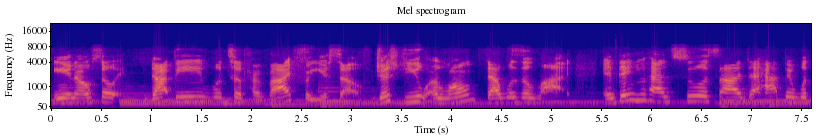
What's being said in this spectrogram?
You know, so not being able to provide for yourself, just you alone, that was a lot. And then you had suicide that happened with,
